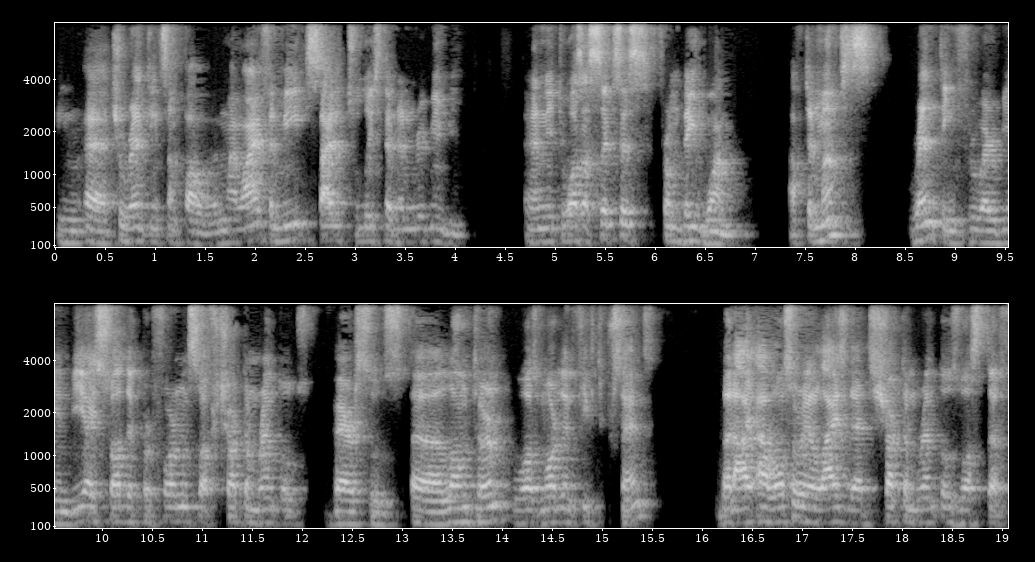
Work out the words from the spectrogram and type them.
in, uh, to rent in São Paulo, and my wife and me decided to list it on Airbnb. And it was a success from day one. After months renting through Airbnb, I saw the performance of short-term rentals versus uh, long term was more than 50%. But I, I also realized that short term rentals was tough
